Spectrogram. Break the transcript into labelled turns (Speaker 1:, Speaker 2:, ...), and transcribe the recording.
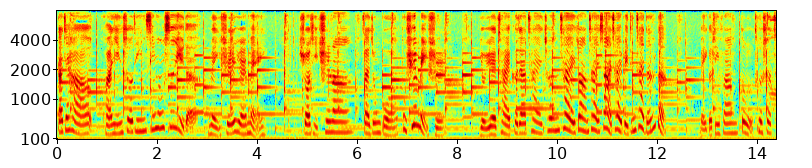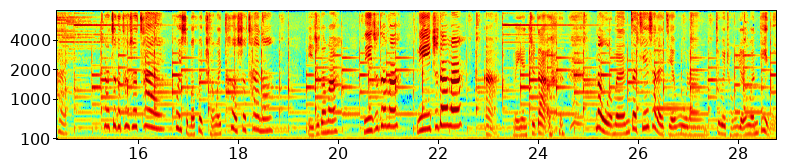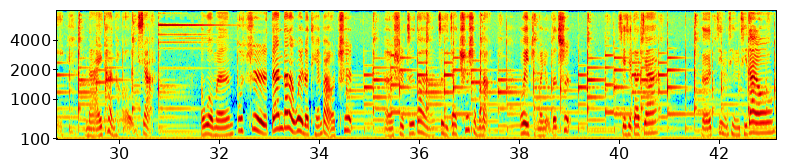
Speaker 1: 大家好，欢迎收听星空私语的美食原美。说起吃呢，在中国不缺美食，有粤菜、客家菜、川菜、壮菜、上海菜、北京菜等等，每个地方都有特色菜。那这个特色菜为什么会成为特色菜呢？你知道吗？你知道吗？你知道吗？啊，没人知道。那我们在接下来的节目呢，就会从人文地理来探讨一下。而我们不是单单的为了填饱而吃，而是知道自己在吃什么了，为什么有的吃。谢谢大家，和敬请期待哦。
